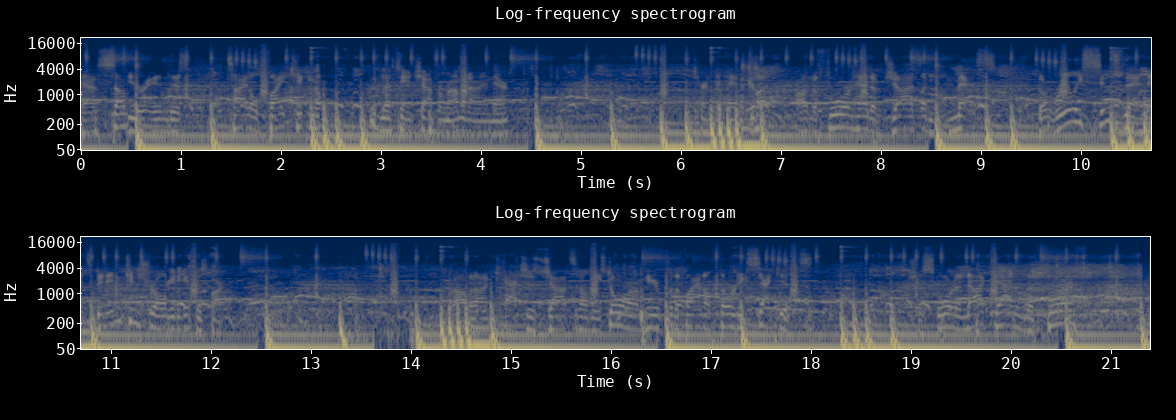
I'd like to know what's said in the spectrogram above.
have some here in this title fight, kicking off. Good left-hand shot from Ramadan in there. Turned the head. Cut on the forehead of Johnson. Mess. But really, since then, it's been in control. We're gonna get this far. Ramadan catches Johnson on the storm here for the final 30 seconds. She scored a knockdown in the fourth.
